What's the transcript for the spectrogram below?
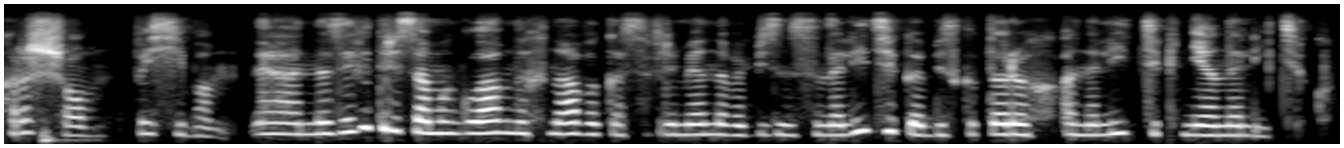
Хорошо, спасибо. Э, назови три самых главных навыка современного бизнес-аналитика, без которых аналитик не аналитик.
